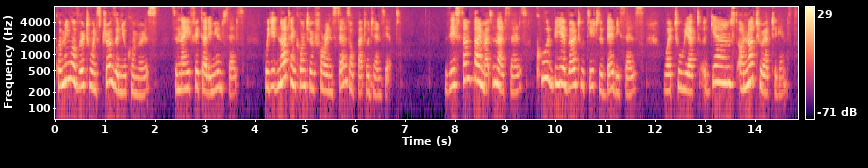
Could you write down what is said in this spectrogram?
coming over to instruct the newcomers, the naive fetal immune cells, who did not encounter foreign cells or pathogens yet. These senpai maternal cells could be able to teach the baby cells what to react against or not to react against,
